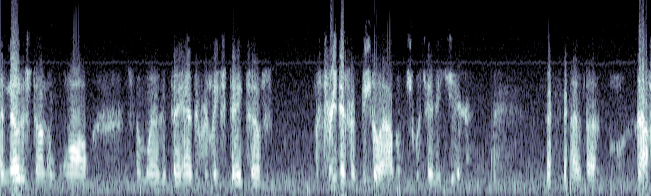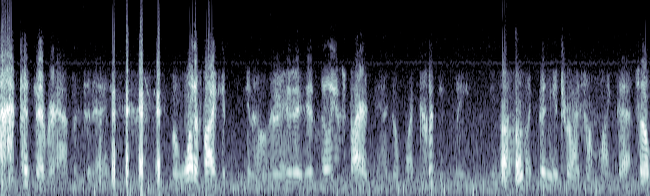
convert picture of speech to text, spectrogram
I noticed on the wall somewhere that they had the release dates of, of three different Beatle albums within a year. I thought, well, that could never happen today. But what if I could, you know, it, it, really inspired me. I go, why couldn't we? You know, Uh-huh. Why couldn't you try something like that? So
